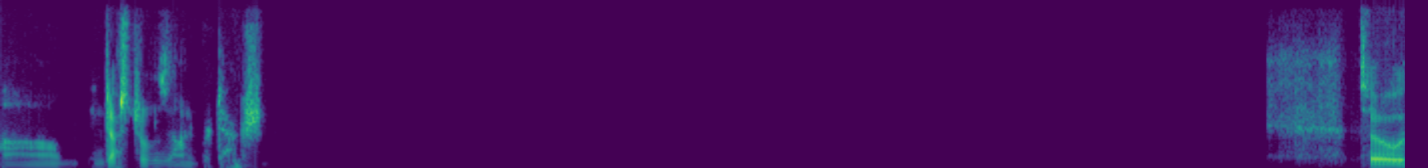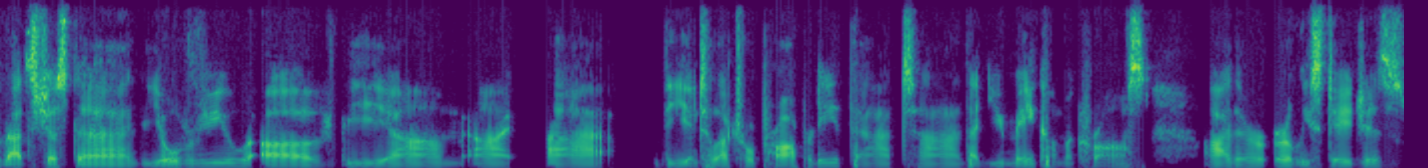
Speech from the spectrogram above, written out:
um, industrial design protection. So that's just uh, the overview of the um, uh, uh, the intellectual property that uh, that you may come across either early stages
